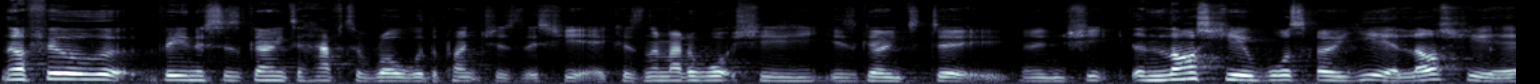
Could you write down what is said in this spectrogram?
Now, I feel that Venus is going to have to roll with the punches this year because no matter what she is going to do, and she and last year was her year. Last year,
